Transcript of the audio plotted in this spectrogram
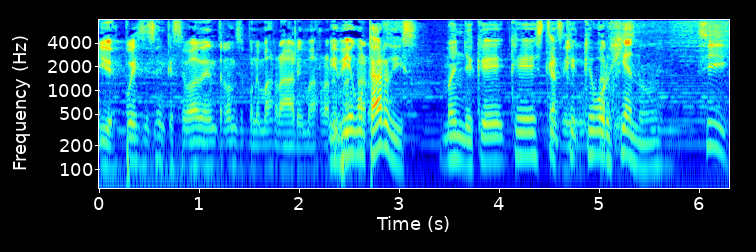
Y después dicen que se va adentrando, se pone más raro y más raro. y Vivía un. TARDIS. Manje, qué, qué, este, qué, borgiano. eh. Sí,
